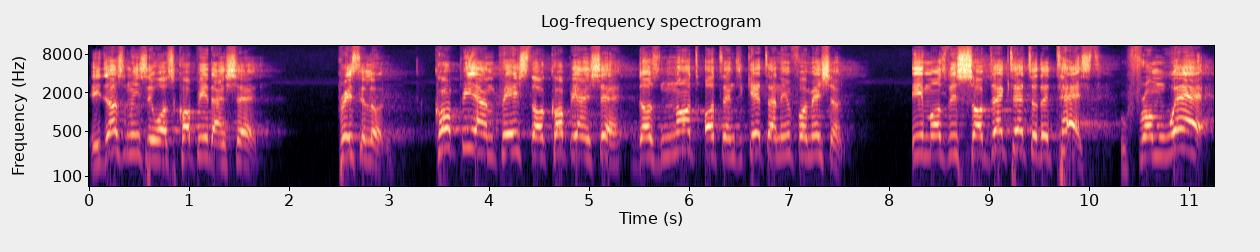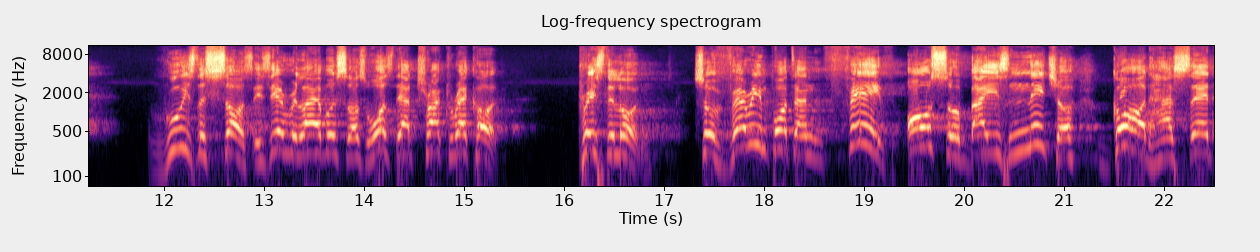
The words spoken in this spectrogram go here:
It just means it was copied and shared. Praise the Lord. Copy and paste or copy and share does not authenticate an information. It must be subjected to the test. From where? Who is the source? Is it a reliable source? What's their track record? Praise the Lord. So, very important, faith also by its nature, God has said,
